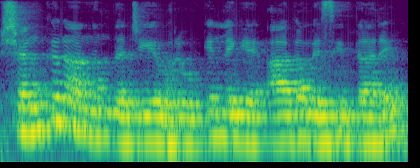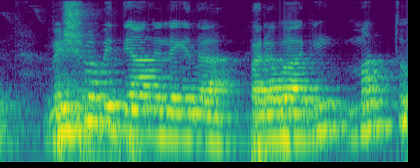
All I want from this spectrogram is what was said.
ಶಂಕರಾನಂದಜಿಯವರು ಇಲ್ಲಿಗೆ ಆಗಮಿಸಿದ್ದಾರೆ. ವಿಶ್ವವಿದ್ಯಾನಿಲಯದ ಪರವಾಗಿ ಮತ್ತು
